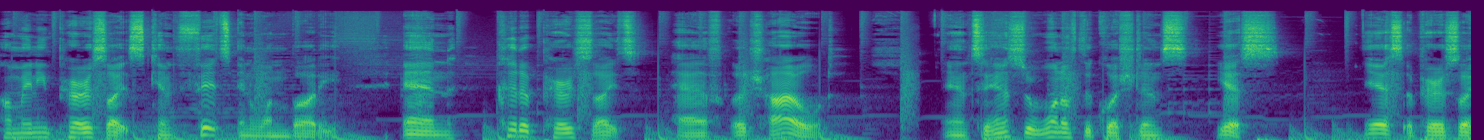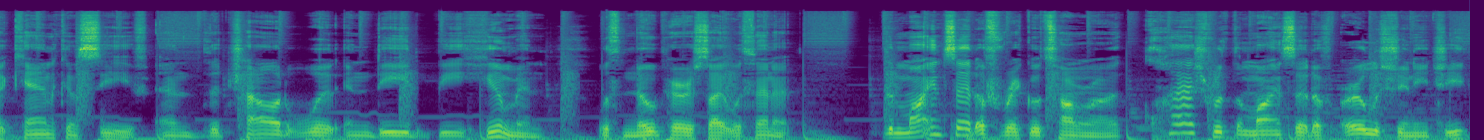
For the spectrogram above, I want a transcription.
How many parasites can fit in one body? And could a parasite have a child? And to answer one of the questions, yes. Yes, a parasite can conceive, and the child would indeed be human, with no parasite within it. The mindset of Reiko Tamura clashed with the mindset of early Shinichi,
